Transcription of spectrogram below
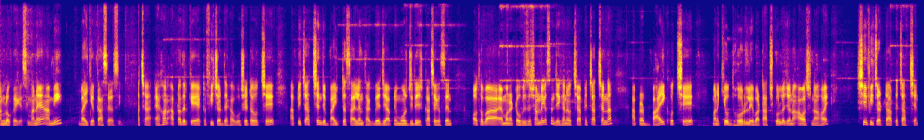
আনলক হয়ে গেছে। মানে আমি বাইকের কাছে আছি। আচ্ছা এখন আপনাদেরকে একটা ফিচার দেখাবো। সেটা হচ্ছে আপনি চাচ্ছেন যে বাইকটা সাইলেন্ট থাকবে, যে আপনি মসজিদের কাছে গেছেন অথবা এমন একটা অফিসের সামনে গেছেন, যেখানে হচ্ছে আপনি চাচ্ছেন না। আপনার বাইক হচ্ছে মানে কেউ ধরলে বা টাচ করলে যেন আওয়াজ না হয় সেই ফিচারটা আপনি চাচ্ছেন।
